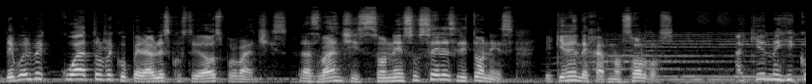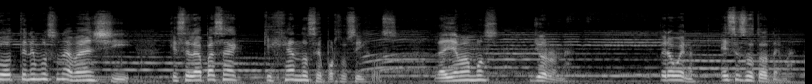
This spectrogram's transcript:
Devuelve cuatro recuperables custodiados por Banshees. Las Banshees son esos seres gritones que quieren dejarnos sordos. Aquí en México tenemos una Banshee que se la pasa quejándose por sus hijos. La llamamos Llorona. Pero bueno, ese es otro tema.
